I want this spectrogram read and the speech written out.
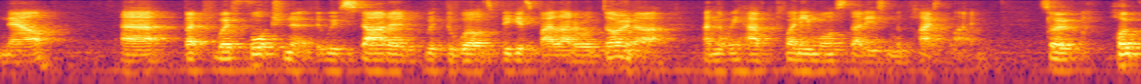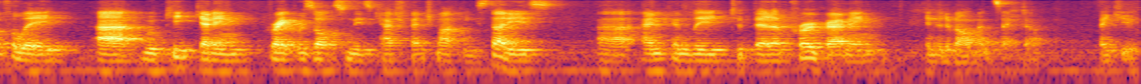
now, uh, but we're fortunate that we've started with the world's biggest bilateral donor and that we have plenty more studies in the pipeline. So hopefully uh, we'll keep getting great results from these cash benchmarking studies uh, and can lead to better programming in the development sector. Thank you.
